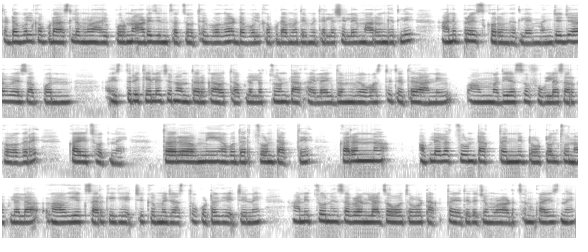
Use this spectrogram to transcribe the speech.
तर डबल कपडा असल्यामुळं हे पूर्ण अडीच इंचाचं होतं बघा. डबल कपड्यामध्ये मी त्याला शिलाई मारून घेतली आणि प्रेस करून घेतले. म्हणजे ज्या वेळेस आपण इस्त्री केल्याच्यानंतर काय होतं आपल्याला चून टाकायला एकदम व्यवस्थित येतं आणि मध्ये असं फुगल्यासारखं वगैरे काहीच होत नाही. तर मी अगोदर चून टाकते. कारण आपल्याला चून टाकताना टोटल चून आपल्याला एकसारखी घ्यायची कमी जास्त कुठं घ्यायचे नाही. आणि चून हे सगळ्यांना जवळजवळ टाकता येते त्याच्यामुळे अडचण काहीच नाही.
